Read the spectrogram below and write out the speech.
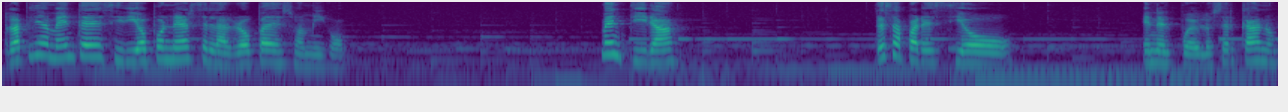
Rápidamente decidió ponerse la ropa de su amigo. Mentira. Desapareció en el pueblo cercano.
